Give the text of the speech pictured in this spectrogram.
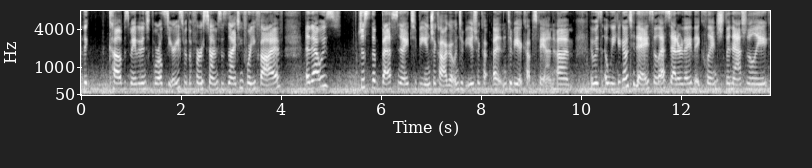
the Cubs made it into the World Series for the first time since 1945, and that was just the best night to be in Chicago and to be a Chica- uh, and to be a Cubs fan. Um, it was a week ago today, so last Saturday they clinched the National League,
